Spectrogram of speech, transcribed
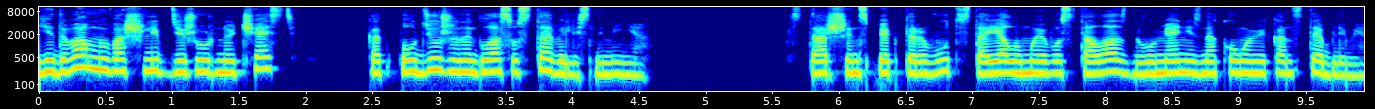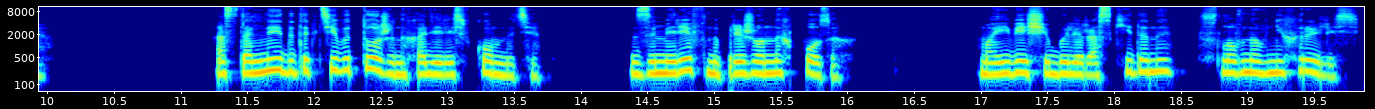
Едва мы вошли в дежурную часть, как полдюжины глаз уставились на меня. Старший инспектор Вуд стоял у моего стола с двумя незнакомыми констеблями. Остальные детективы тоже находились в комнате, замерев в напряженных позах. Мои вещи были раскиданы, словно в них рылись.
